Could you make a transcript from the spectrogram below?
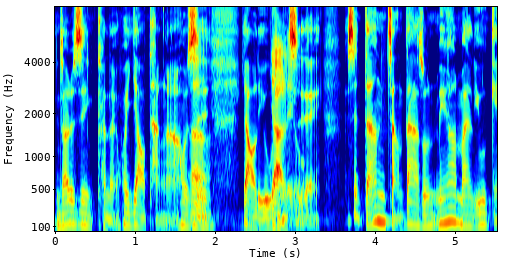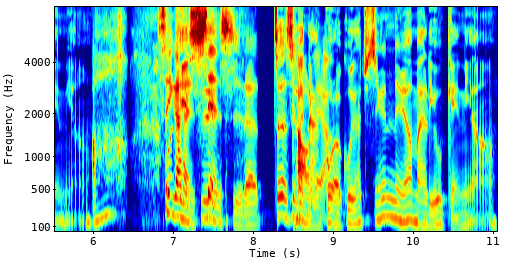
知道，就是可能会要糖啊，或者是要礼物之类。可是等到你长大的时候，没有要买礼物给你啊。啊，是一个很现实的，这个是很难过的故事。他就是因为没有要买礼物给你啊，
